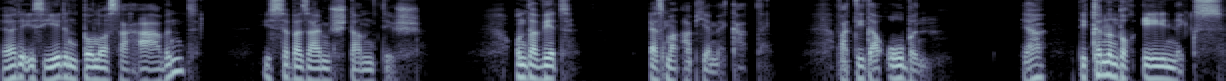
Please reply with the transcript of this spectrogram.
Ja, der ist jeden Donnerstagabend ist er bei seinem Stammtisch. Und da wird erstmal abgemeckert. Was die da oben, ja, die können doch eh nix.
